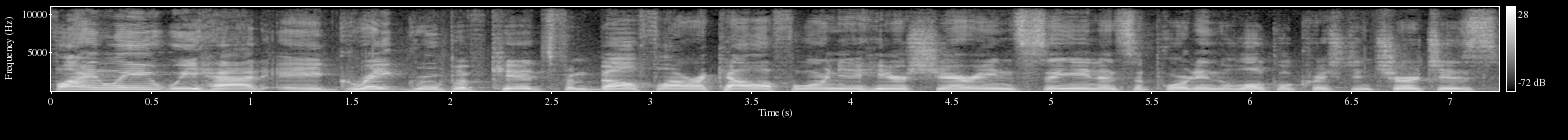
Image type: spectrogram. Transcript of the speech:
Finally, we had a great group of kids from Bellflower, California here sharing, singing, and supporting the local Christian churches.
